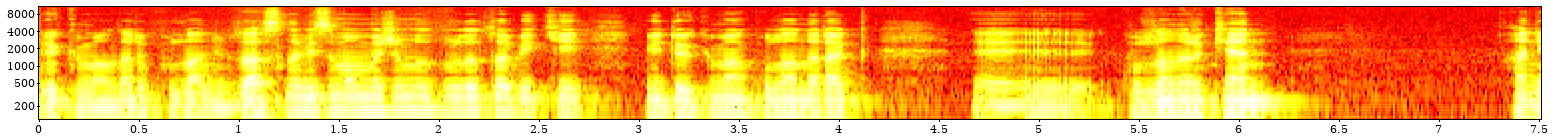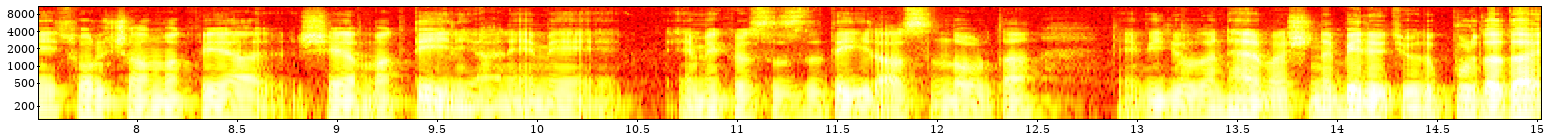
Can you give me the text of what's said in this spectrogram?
dokümanları kullanıyoruz. Aslında bizim amacımız burada tabii ki bir doküman kullanarak e, kullanırken hani soru çalmak veya şey yapmak değil yani emeğe, emek hırsızlığı değil. Aslında orada e, videoların her başında belirtiyorduk. Burada da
